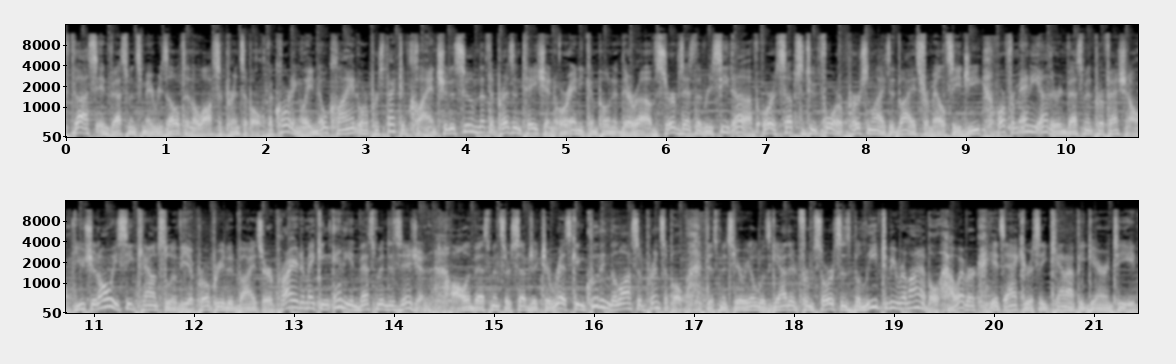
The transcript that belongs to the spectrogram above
Thus, investments may result in a loss of principal. Accordingly, no client or prospective client should assume that the presentation or any component thereof serves as the receipt of or a substitute for personalized advice from LCG or from any other investment professional professional. You should always seek counsel of the appropriate advisor prior to making any investment decision. All investments are subject to risk, including the loss of principal. This material was gathered from sources believed to be reliable. However, its accuracy cannot be guaranteed.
